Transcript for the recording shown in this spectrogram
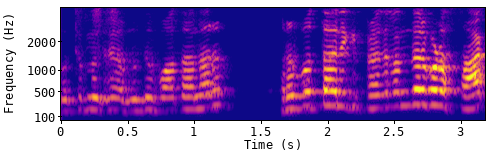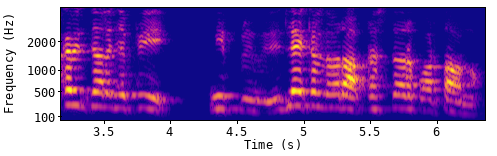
ముఖ్యమంత్రి గారు ముందుకు పోతున్నారు ప్రభుత్వానికి ప్రజలందరూ కూడా సహకరించాలని చెప్పి మీ విలేకరుల ద్వారా ప్రెస్ ద్వారా కోరుతా ఉన్నాం.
